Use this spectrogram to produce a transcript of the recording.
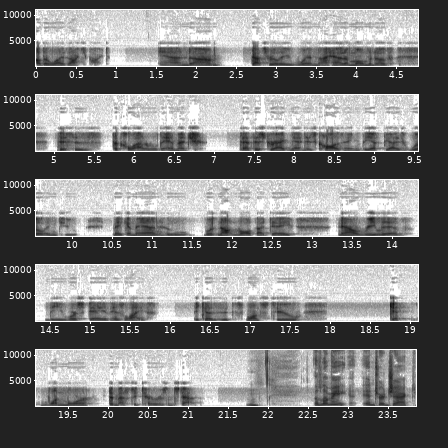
otherwise occupied. And um, that's really when I had a moment of this is the collateral damage that this dragnet is causing. The FBI is willing to make a man who was not involved that day now relive the worst day of his life because it wants to get one more domestic terrorism stat. Mm. Let me interject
